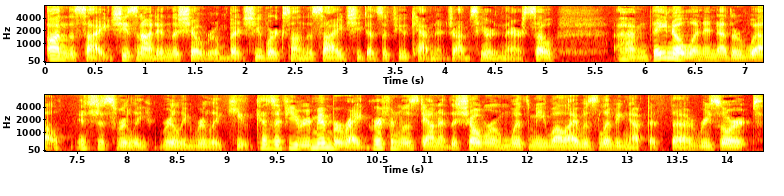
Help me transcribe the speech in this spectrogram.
on the side. She's not in the showroom, but she works on the side. She does a few cabinet jobs here and there. So um, they know one another well. It's just really, really, really cute. Because if you remember right, Griffin was down at the showroom with me while I was living up at the resort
